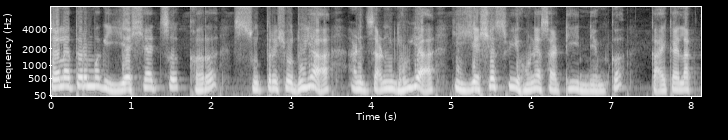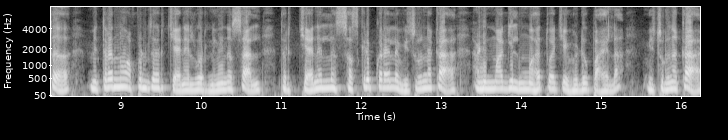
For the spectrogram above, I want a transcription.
चला तर मग यशाचं खरं सूत्र शोधूया आणि जाणून घेऊया की यशस्वी होण्यासाठी नेमकं काय काय लागतं? मित्रांनो आपण जर चॅनेलवर नवीन असाल तर चॅनेलला सबस्क्राईब करायला विसरू नका आणि मागील महत्त्वाचे व्हिडिओ पाहायला विसरू नका.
